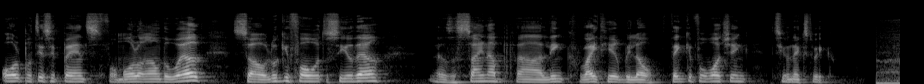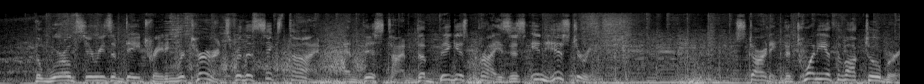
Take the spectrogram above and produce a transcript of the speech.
all participants from all around the world. So looking forward to see you there. There's a sign up uh, link right here below. Thank you for watching. See you next week. The World Series of Day Trading returns for the sixth time, and this time the biggest prizes in history. Starting the 20th of October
